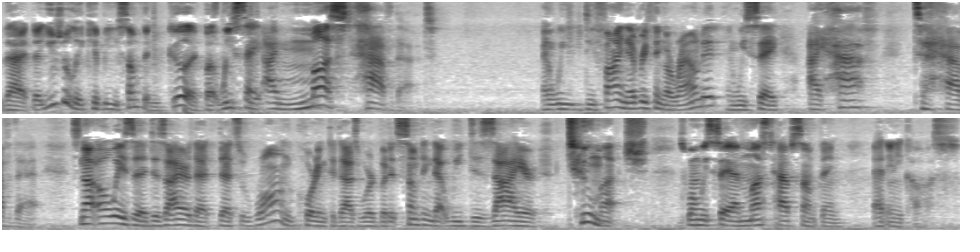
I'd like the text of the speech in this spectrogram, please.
that, that usually could be something good, but we say, I must have that. And we define everything around it, and we say, I have to have that. It's not always a desire that, that's wrong according to God's word, but it's something that we desire too much. It's when we say, I must have something at any cost.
